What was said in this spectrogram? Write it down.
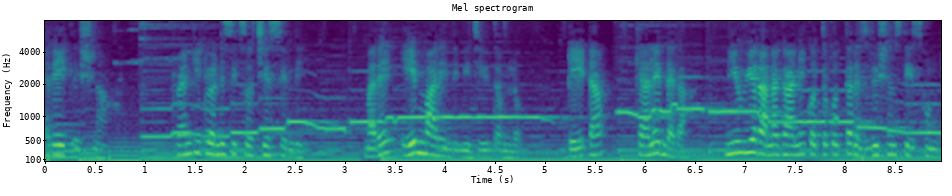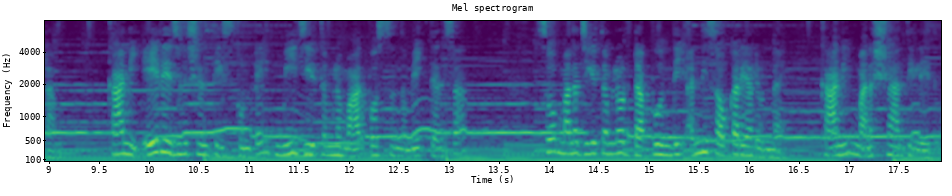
Hare Krishna. Twenty twenty six వచ్చేసింది. మరే ఏం మారింది మీ జీవితంలో? డేటా క్యాలెండరా? న్యూ ఇయర్ అనగానే కొత్త కొత్త రెజల్యూషన్స్ తీసుకుంటాం. కానీ ఏ రెజల్యూషన్ తీసుకుంటే మీ జీవితంలో మార్పు వస్తుందో మీకు తెలుసా? సో మన జీవితంలో డబ్బు ఉంది అన్ని సౌకర్యాలు ఉన్నాయి కానీ మనశ్శాంతి లేదు.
